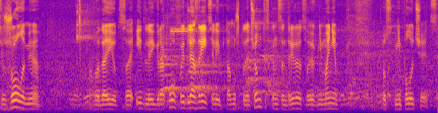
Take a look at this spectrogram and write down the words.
тяжелыми выдаются и для игроков, и для зрителей, потому что на чем-то сконцентрировать свое внимание просто не получается.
